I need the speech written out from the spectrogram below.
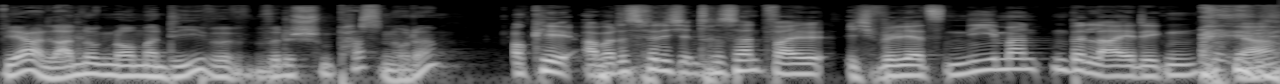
ja, Landung Normandie würde schon passen, oder? Okay, aber das finde ich interessant, weil ich will jetzt niemanden beleidigen, ja.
